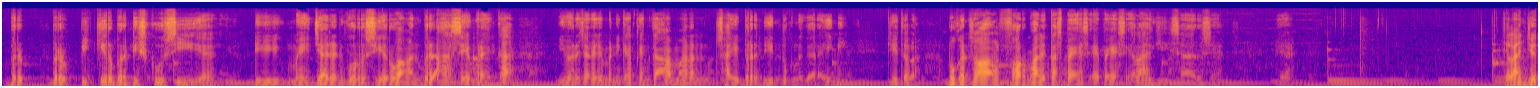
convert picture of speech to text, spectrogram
ber, berpikir berdiskusi ya di meja dan kursi ruangan ber AC mereka gimana caranya meningkatkan keamanan cyber di untuk negara ini gitu loh. Bukan soal formalitas PSE PSE lagi seharusnya ya. Oke lanjut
